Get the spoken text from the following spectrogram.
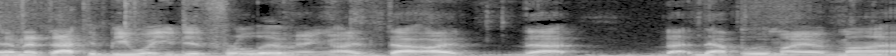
and that that could be what you did for a living. I that I that that, that blew my mind.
